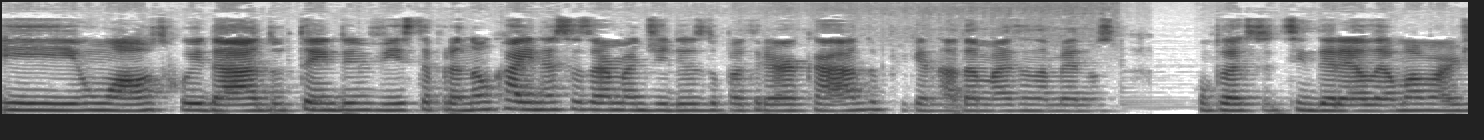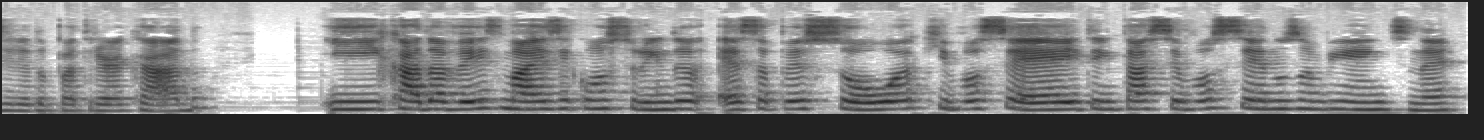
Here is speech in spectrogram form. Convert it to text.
e um autocuidado tendo em vista para não cair nessas armadilhas do patriarcado, porque nada mais nada menos o complexo de Cinderela é uma armadilha do patriarcado. E cada vez mais ir construindo essa pessoa que você é e tentar ser você nos ambientes, né?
